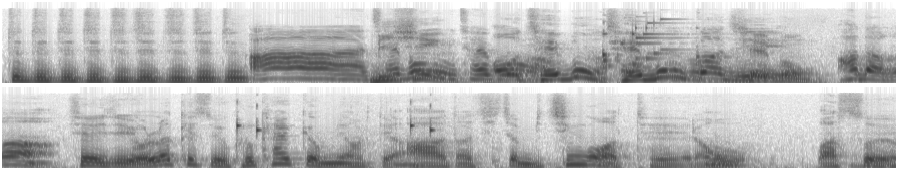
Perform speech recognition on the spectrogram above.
두두두두두두두두 아, 미싱. 재봉, 재봉. 어 재봉. 재봉까지. 재봉. 하다가 제가 이제 연락했어요. 그렇게 할 게 없냐? 그랬더니 아나 진짜 미친 것 같아 라고 왔어요.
